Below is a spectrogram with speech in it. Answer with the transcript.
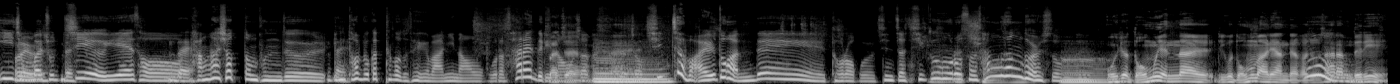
이 어, 정말 왜, 왜? 조치에 의해서 네. 당하셨던 분들 네. 인터뷰 같은 것도 되게 많이 나오고 사례들이 맞아요. 나오잖아요. 음. 그렇죠. 진짜 말도 안 되더라고요. 진짜 지금으로선 그렇죠. 상상도 할 수 없는. 음. 오히려 너무 옛날 이거 너무 말이 안 돼가지고 음. 사람들이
